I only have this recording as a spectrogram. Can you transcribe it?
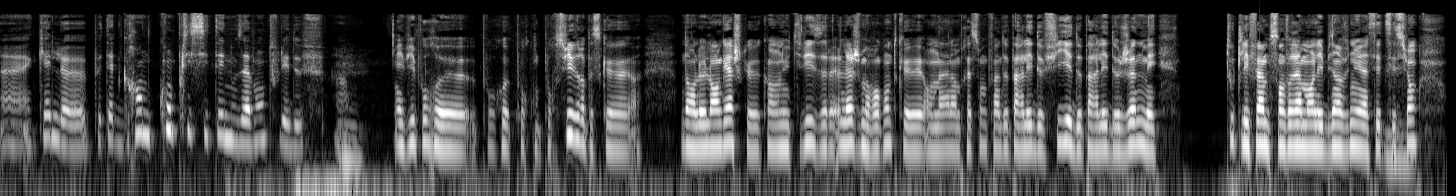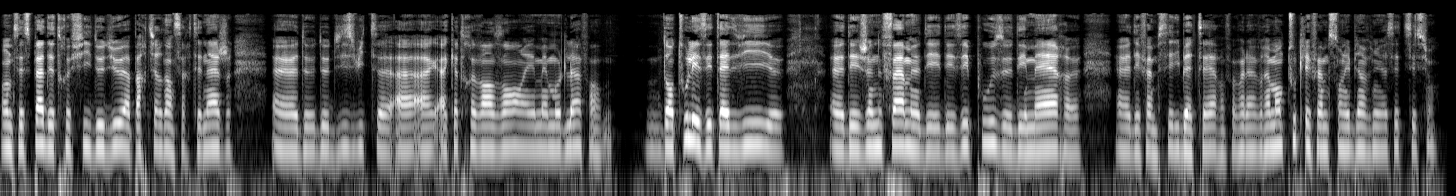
Euh, quelle peut-être grande complicité nous avons tous les deux. hein. Et puis pour euh, pour pour poursuivre parce que dans le langage que qu'on utilise là je me rends compte qu'on a l'impression enfin de parler de filles et de parler de jeunes mais toutes les femmes sont vraiment les bienvenues à cette Mhm. session. On ne cesse pas d'être fille de Dieu à partir d'un certain âge, euh, de, de 18 à, à, à 80 ans et même au-delà. Enfin, dans tous les états de vie, euh, euh, des jeunes femmes, des, des épouses, des mères, des femmes célibataires. Enfin voilà, vraiment toutes les femmes sont les bienvenues à cette session.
